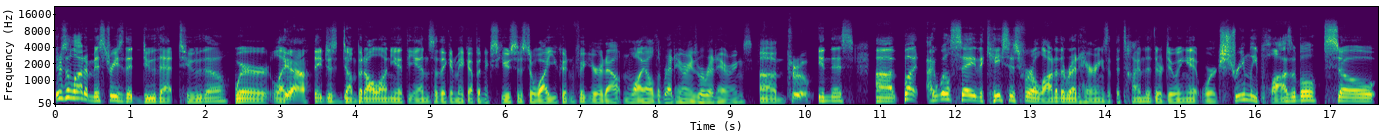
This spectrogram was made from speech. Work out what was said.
there's a lot of mysteries that do that too, though, where like Yeah. they just dump it all on you at the end so they can make up an excuse as to why you couldn't figure it out and why all the red herrings were red herrings. Um, True. in this. Uh, but I will say the cases for a lot of the red herrings at the time that they're doing it were extremely plausible. So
